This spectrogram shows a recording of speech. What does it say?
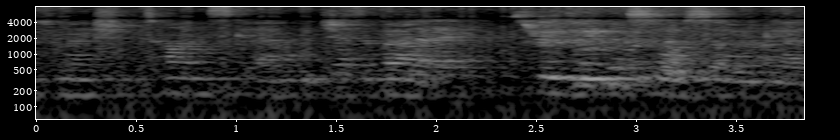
Information timescale, which is about three weeks or so ago.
